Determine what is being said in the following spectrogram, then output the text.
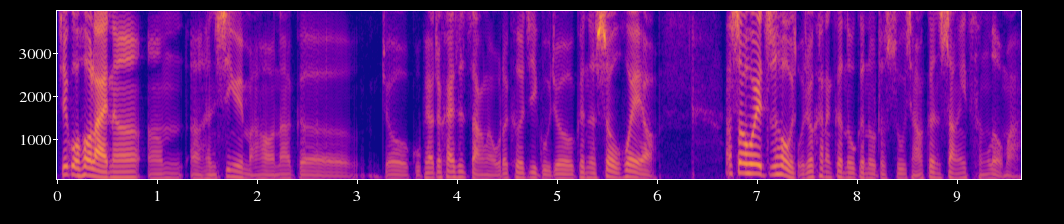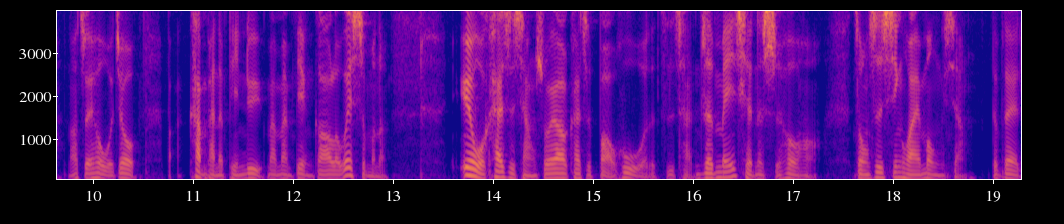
结果后来呢，嗯呃很幸运嘛哈，那个就股票就开始涨了，我的科技股就跟着受惠哦。那受惠之后，我就看了更多更多的书，想要更上一层楼嘛。然后最后我就把看盘的频率慢慢变高了。为什么呢？因为我开始想说要开始保护我的资产。人没钱的时候哈，总是心怀梦想，对不对？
